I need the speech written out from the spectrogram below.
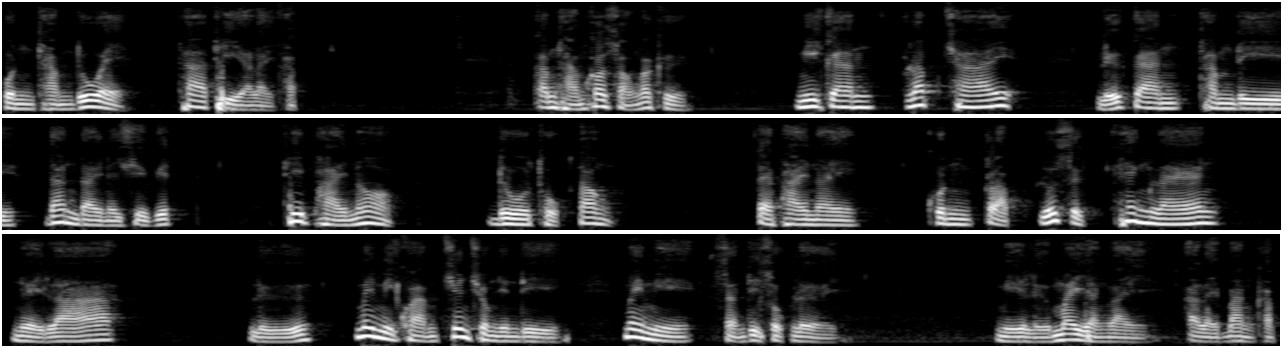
คุณทำด้วยท่าทีอะไรครับคำถามข้อ 2 ก็คือ มีการรับใช้หรือการทำดีด้านใดในชีวิต ที่ภายนอกดูถูกต้อง แต่ภายในคุณกลับรู้สึกแห้งแล้ง เหนื่อยล้า หรือไม่มีความชื่นชมยินดี ไม่มีสันติสุขเลย มีหรือไม่อย่างไรอะไรบ้างครับ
